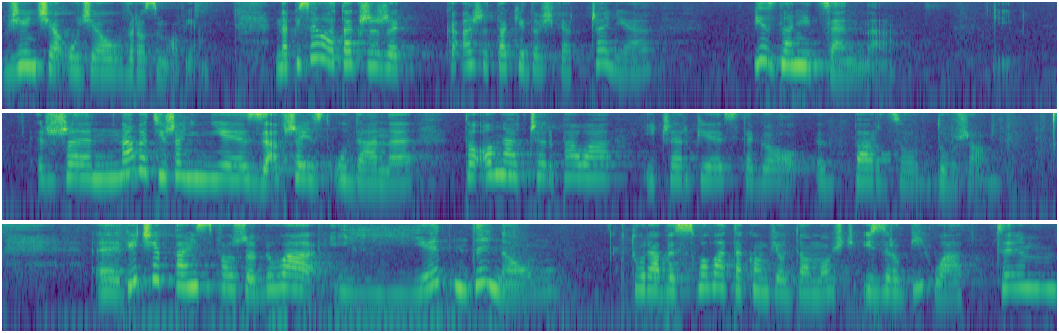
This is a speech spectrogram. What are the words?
wzięcia udziału w rozmowie. Napisała także, że każde takie doświadczenie jest dla niej cenne, że nawet jeżeli nie zawsze jest udane, to ona czerpała i czerpie z tego bardzo dużo. E, wiecie Państwo, że była jedyną, która wysłała taką wiadomość i zrobiła tym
